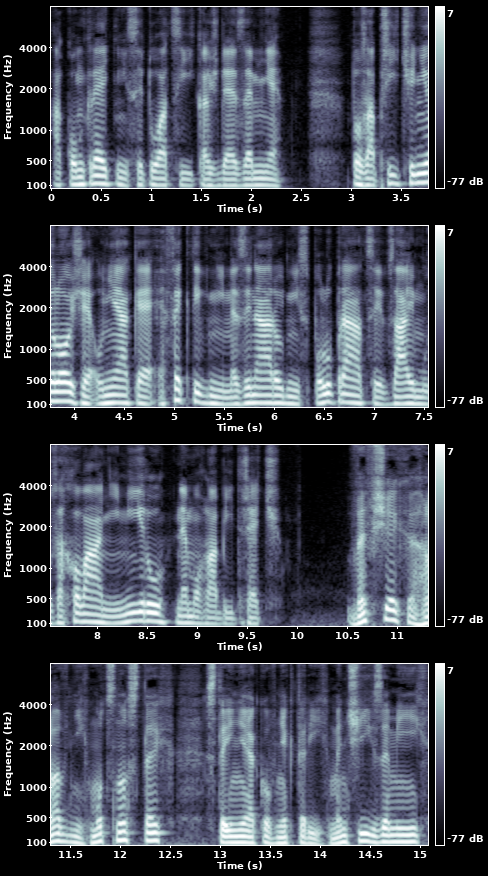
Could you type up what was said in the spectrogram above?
a konkrétní situací každé země. To zapříčinilo, že o nějaké efektivní mezinárodní spolupráci v zájmu zachování míru nemohla být řeč. Ve všech hlavních mocnostech, stejně jako v některých menších zemích,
